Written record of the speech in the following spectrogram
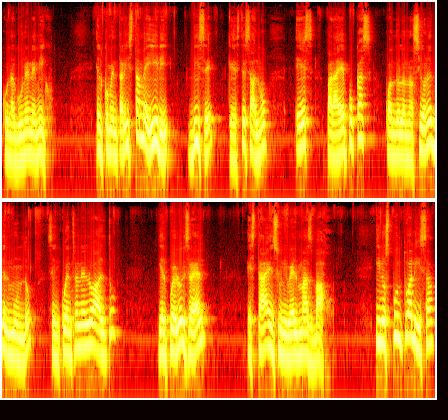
con algún enemigo. El comentarista Meiri dice que este salmo es para épocas cuando las naciones del mundo se encuentran en lo alto y el pueblo de Israel está en su nivel más bajo. Y nos puntualiza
